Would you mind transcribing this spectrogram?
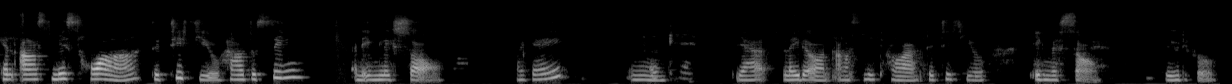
can ask Miss Hua to teach you how to sing an English song. Okay? Mm, okay. yeah. Later on, ask Miss Hua to teach you English song. Beautiful.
